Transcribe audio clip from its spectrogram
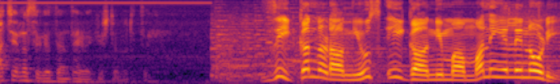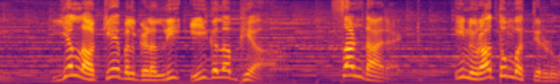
ಆಚೆನೂ ಸಿಗುತ್ತೆ ಅಂತ ಹೇಳಕ್ಕೆ ಇಷ್ಟಪಡ್ತೀನಿ. ಜಿ ಕನ್ನಡ ನ್ಯೂಸ್ ಈಗ ನಿಮ್ಮ ಮನೆಯಲ್ಲೇ ನೋಡಿ. ಎಲ್ಲ ಕೇಬಲ್ಗಳಲ್ಲಿ ಈಗ ಲಭ್ಯ. ಸನ್ ಡೈರೆಕ್ಟ್ ಇನ್ನೂರ ತೊಂಬತ್ತೆರಡು.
